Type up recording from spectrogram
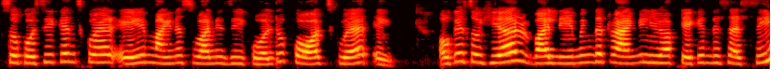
So, cosecant square a minus 1 is equal to cot square a. Okay, so here while naming the triangle, you have taken this as c.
